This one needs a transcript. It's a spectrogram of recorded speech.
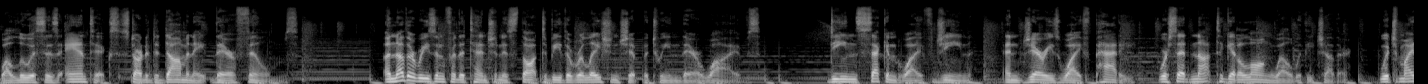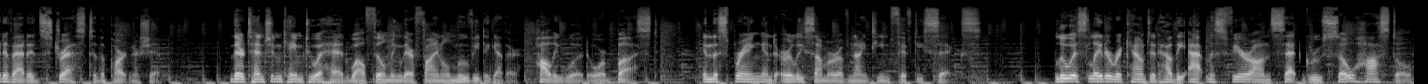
while Lewis's antics started to dominate their films. Another reason for the tension is thought to be the relationship between their wives. Dean's second wife, Jean, and Jerry's wife, Patty, were said not to get along well with each other, which might have added stress to the partnership. Their tension came to a head while filming their final movie together, Hollywood or Bust, in the spring and early summer of 1956. Lewis later recounted how the atmosphere on set grew so hostile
